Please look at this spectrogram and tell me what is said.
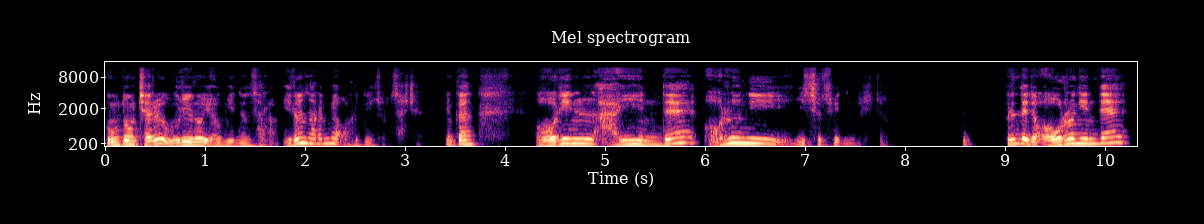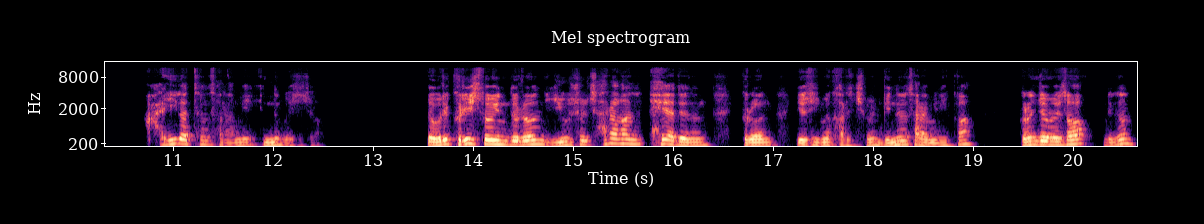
공동체를 우리로 여기는 사람. 이런 사람이 어른이죠, 사실. 그러니까 어린 아이인데 어른이 있을 수 있는 것이죠. 그런데 이제 어른인데 아이 같은 사람이 있는 것이죠. 우리 그리스도인들은 이웃을 사랑해야 되는 그런 예수님의 가르침을 믿는 사람이니까 그런 점에서 우리는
